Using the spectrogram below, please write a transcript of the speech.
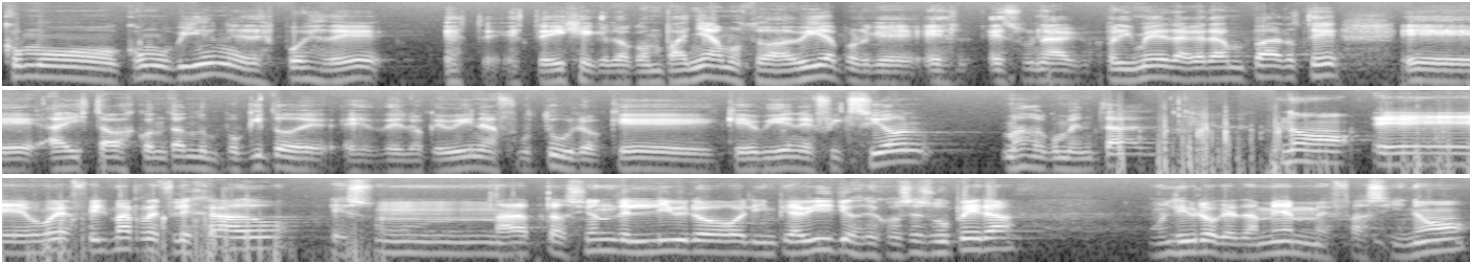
¿cómo, ¿Cómo viene después de este, este, dije que lo acompañamos todavía porque es, una primera gran parte. Eh, ahí estabas contando un poquito de, eh, lo que viene a futuro, que, viene ficción, más documental. No, eh, voy a filmar Reflejado, es una adaptación del libro Olimpiavidrios de José Supera, un libro que también me fascinó.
